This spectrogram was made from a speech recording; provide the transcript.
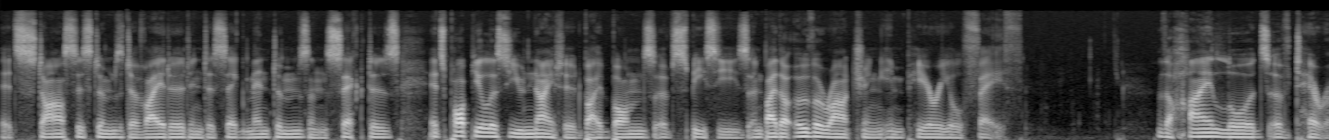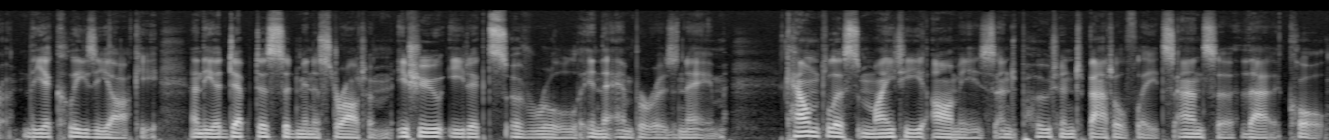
its star systems divided into segmentums and sectors, its populace united by bonds of species and by the overarching imperial faith. The High Lords of Terra, the Ecclesiarchy, and the Adeptus Administratum issue edicts of rule in the Emperor's name. Countless mighty armies and potent battle fleets answer that call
